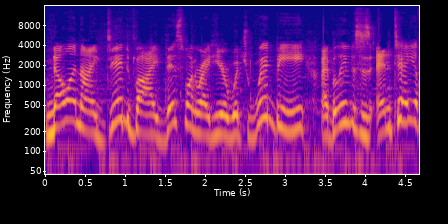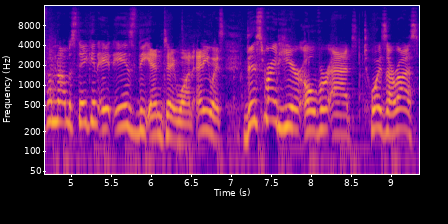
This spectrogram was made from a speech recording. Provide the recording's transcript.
Noah and I did buy this one right here, which would be, I believe this is Entei, if I'm not mistaken. It is the Entei one. Anyways, this right here over at Toys R Us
